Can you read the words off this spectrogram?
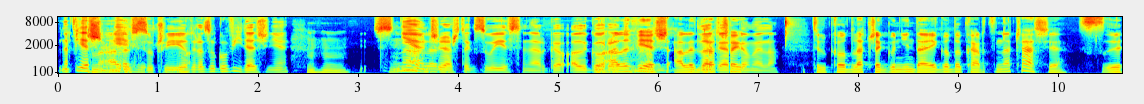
na pierwszym No, ale- miejscu, czyli no. od razu go widać, nie? Mhm. Więc No, nie wiem, ale- czy aż tak zły jest ten argo- algorytm ale wiesz, ale dla dlaczego- Gargamela. Tylko dlaczego nie daje go do karty na czasie? Y,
